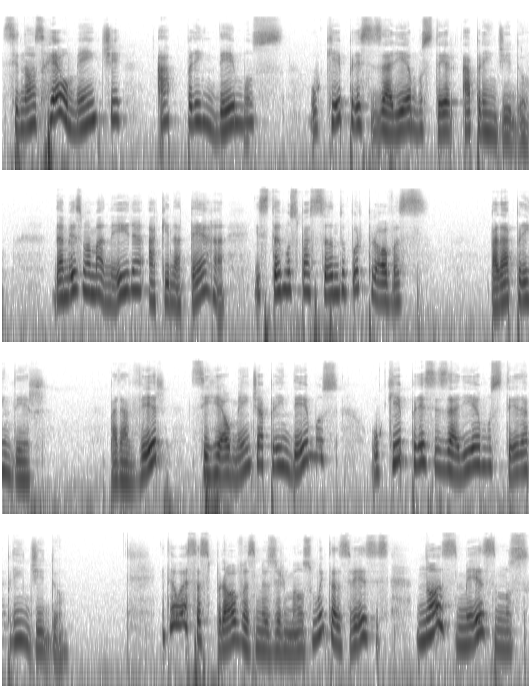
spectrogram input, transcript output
se nós realmente aprendemos o que precisaríamos ter aprendido. Da mesma maneira, aqui na Terra, estamos passando por provas para aprender, para ver se realmente aprendemos o que precisaríamos ter aprendido. Então, essas provas, meus irmãos, muitas vezes nós mesmos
